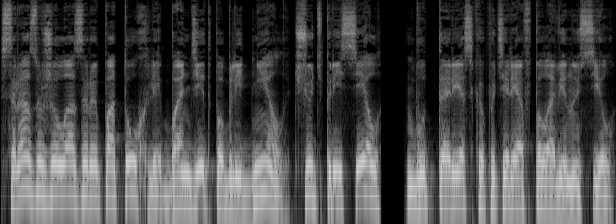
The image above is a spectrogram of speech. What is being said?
Сразу же лазеры потухли, бандит побледнел, чуть присел, будто резко потеряв половину сил.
